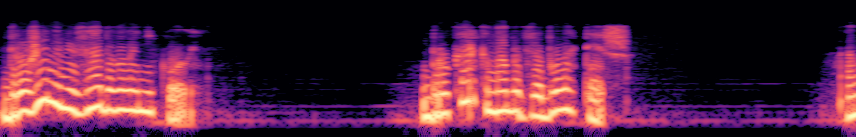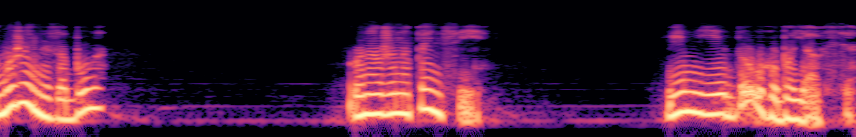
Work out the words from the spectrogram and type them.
Дружина не згадувала ніколи. Друкарка, мабуть, забула теж. А може, й не забула. Вона вже на пенсії. Він її довго боявся,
